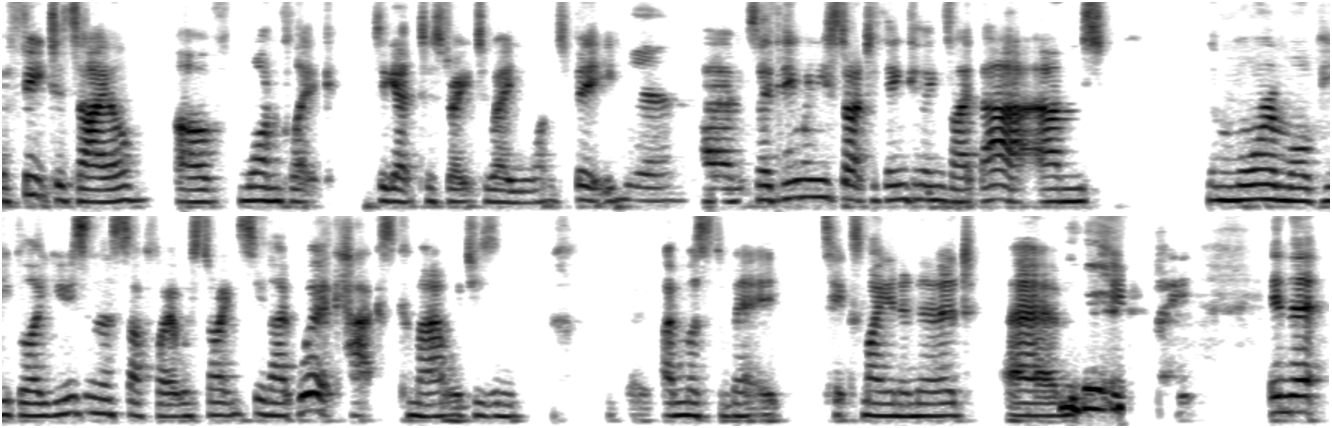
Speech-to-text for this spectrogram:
a feature tile of one click to get to straight to where you want to be. Yeah. Um, so I think when you start to think of things like that, and the more and more people are using the software, we're starting to see like work hacks come out, which is, I must admit, it ticks my inner nerd. Um, in that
